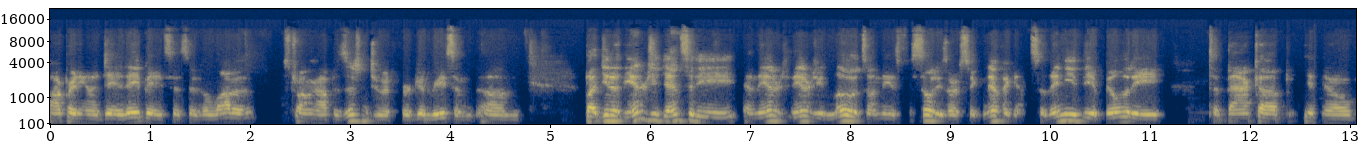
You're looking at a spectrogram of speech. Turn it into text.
operating on a day-to-day basis, there's a lot of strong opposition to it for good reason. Um, but you know, the energy density and the energy, the energy loads on these facilities are significant. So they need the ability to back up, you know,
